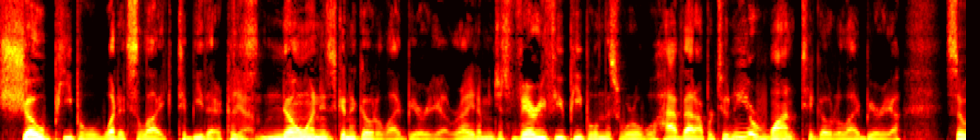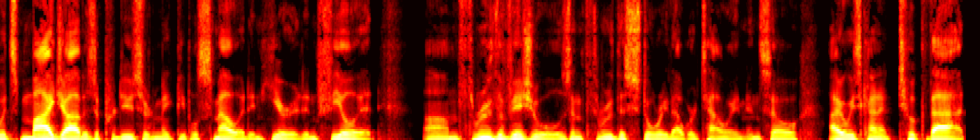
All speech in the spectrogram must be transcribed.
show people what it's like to be there because yeah. no one is going to go to Liberia, right? I mean, just very few people in this world will have that opportunity or want to go to Liberia. So it's my job as a producer to make people smell it and hear it and feel it um, through the visuals and through the story that we're telling. And so I always kind of took that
